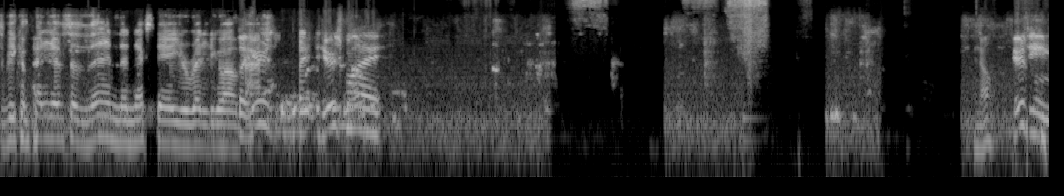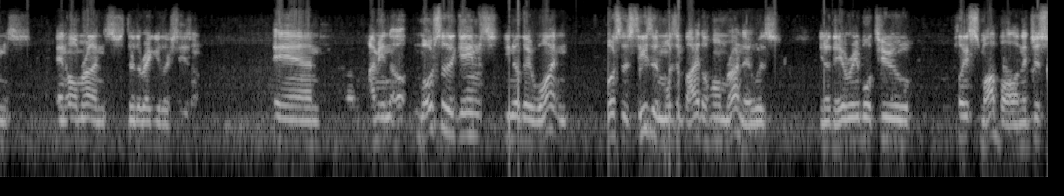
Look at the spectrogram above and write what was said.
to be competitive. So then the next day you're ready to go out. But here's bash. but here's my No. here's teams and home runs through the regular season. And I mean, uh, most of the games, you know, they won. Most of the season wasn't by the home run. It was, you know, they were able to play small ball, and it just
